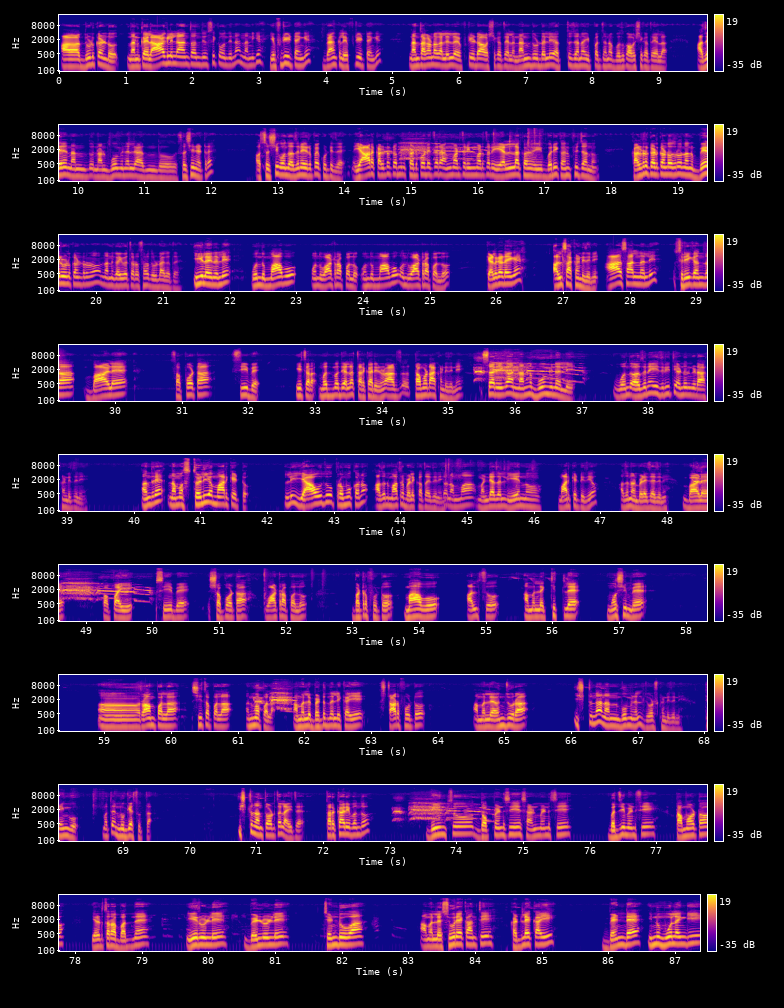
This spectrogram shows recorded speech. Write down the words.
ಆ ದುಡ್ಕೊಂಡು ನನ್ನ ಕೈಲಿ ಆಗಲಿಲ್ಲ ಅಂತ ಒಂದು ದಿವಸಕ್ಕೆ ಒಂದಿನ ನನಗೆ ಎಫ್ ಡಿ ಇಟ್ಟಂಗೆ, ಬ್ಯಾಂಕಲ್ಲಿ ಎಫ್ ಡಿ ಇಟ್ಟಂಗೆ. ನಾನು ತಗೊಂಡೋಗಿ ಅಲ್ಲೆಲ್ಲ ಎಫ್ ಡಿ ಇಡೋ ಅವಶ್ಯಕತೆ ಇಲ್ಲ. ನನ್ನ ದುಡ್ಡಲ್ಲಿ ಹತ್ತು ಜನ, ಇಪ್ಪತ್ತು ಜನ ಬದುಕೋ ಅವಶ್ಯಕತೆ ಇಲ್ಲ. ಅದೇ ನನ್ನದು ನನ್ನ ಭೂಮಿನಲ್ಲಿ ಅದೊಂದು ಸಸಿ ನೆಟ್ಟರೆ ಆ ಸಸಿಗೆ ಒಂದು ಹದಿನೈದು ರೂಪಾಯಿ ಕೊಟ್ಟಿದ್ದೆ. ಯಾರು ಕಳ್ಳರು ಕಮ್ಮಿ ಕಟ್ಕೊಟ್ಟಿರ್ತಾರೆ ಹಂಗೆ ಮಾಡ್ತಾರೆ, ಹಿಂಗೆ ಮಾಡ್ತಾರೆ, ಎಲ್ಲ ಕ ಬರೀ ಕನ್ಫ್ಯೂಷನ್ನು ಕಳ್ಳರು ಕಟ್ಕೊಂಡು ಹೋದ್ರು ನನಗೆ ಬೇರೆ ಉಳ್ಕೊಂಡ್ರು ನನಗೆ ಐವತ್ತಾರು ಸಾವಿರ ದುಡ್ಡಾಗುತ್ತೆ ಈ ಲೈನಲ್ಲಿ ಒಂದು ಮಾವು, ಒಂದು ವಾಟ್ರ್ ಆಪಲ್ಲು ಒಂದು ಮಾವು, ಒಂದು ವಾಟ್ರ್ ಆಪಲ್ಲು ಕೆಳಗಡೆಗೆ ಅಲ್ಲಿ ಹಾಕೊಂಡಿದ್ದೀನಿ. ಆ ಸಾಲಿನಲ್ಲಿ ಶ್ರೀಗಂಧ, ಬಾಳೆ, ಸಪೋಟ, ಸೀಬೆ, ಈ ಥರ ಮಧ್ಯ ಮಧ್ಯ ಎಲ್ಲ ತರಕಾರಿ ಅದು ಟೊಮೊಟೊ ಹಾಕೊಂಡಿದ್ದೀನಿ. ಸರ್, ಈಗ ನನ್ನ ಭೂಮಿನಲ್ಲಿ ಒಂದು ಹದಿನೈದು ರೀತಿ ಹಣ್ಣಿನ ಗಿಡ ಹಾಕೊಂಡಿದ್ದೀನಿ. ಅಂದರೆ ನಮ್ಮ ಸ್ಥಳೀಯ ಮಾರ್ಕೆಟು ಅಲ್ಲಿ ಯಾವುದು ಪ್ರಮುಖನೋ ಅದನ್ನು ಮಾತ್ರ ಬೆಳಕೋತಾ ಇದ್ದೀನಿ. ನಮ್ಮ ಮಂಡ್ಯದಲ್ಲಿ ಏನು ಮಾರ್ಕೆಟ್ ಇದೆಯೋ ಅದನ್ನು ನಾನು ಬೆಳೀತಾ ಇದ್ದೀನಿ. ಬಾಳೆ, ಪಪ್ಪಾಯಿ, ಸೀಬೆ, ಸಪೋಟ ವಾಟರ್ ಆಪಲ್ಲು ಬಟರ್ ಫ್ರೂಟು ಮಾವು ಹಲ್ಸು ಆಮೇಲೆ ಕಿತ್ಲೆ ಮೋಸಿಂಬೆ ರಾಮಫಲ, ಸೀತಾಫಲ, ಹನುಮಫಲ, ಆಮೇಲೆ ಬೆಟ್ಟದ ನೆಲ್ಲಿಕಾಯಿ ಸ್ಟಾರ್ ಫ್ರೂಟು ಆಮೇಲೆ ಅಂಜೂರ, ಇಷ್ಟನ್ನ ನನ್ನ ಭೂಮಿನಲ್ಲಿ ಜೋಡಿಸ್ಕೊಂಡಿದ್ದೀನಿ. ತೆಂಗು ಮತ್ತು ನುಗ್ಗೆ ಸುತ್ತ. ಇಷ್ಟು ನನ್ನ ತೋಟದಲ್ಲಿ ಐತೆ. ತರಕಾರಿ ಬಂದು ಬೀನ್ಸು ದೊಪ್ಪಮೆಣಸಿ ಸಣ್ಣ ಮೆಣಸಿ ಬಜ್ಜಿ ಮೆಣಸಿ ಟೊಮೊಟೊ, ಎರಡು ಥರ ಬದನೆ, ಈರುಳ್ಳಿ, ಬೆಳ್ಳುಳ್ಳಿ ಚೆಂಡು ಹೂವು ಆಮೇಲೆ ಸೂರ್ಯಕಾಂತಿ, ಕಡಲೆಕಾಯಿ, ಬೆಂಡೆ, ಇನ್ನು ಮೂಲಂಗಿ,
